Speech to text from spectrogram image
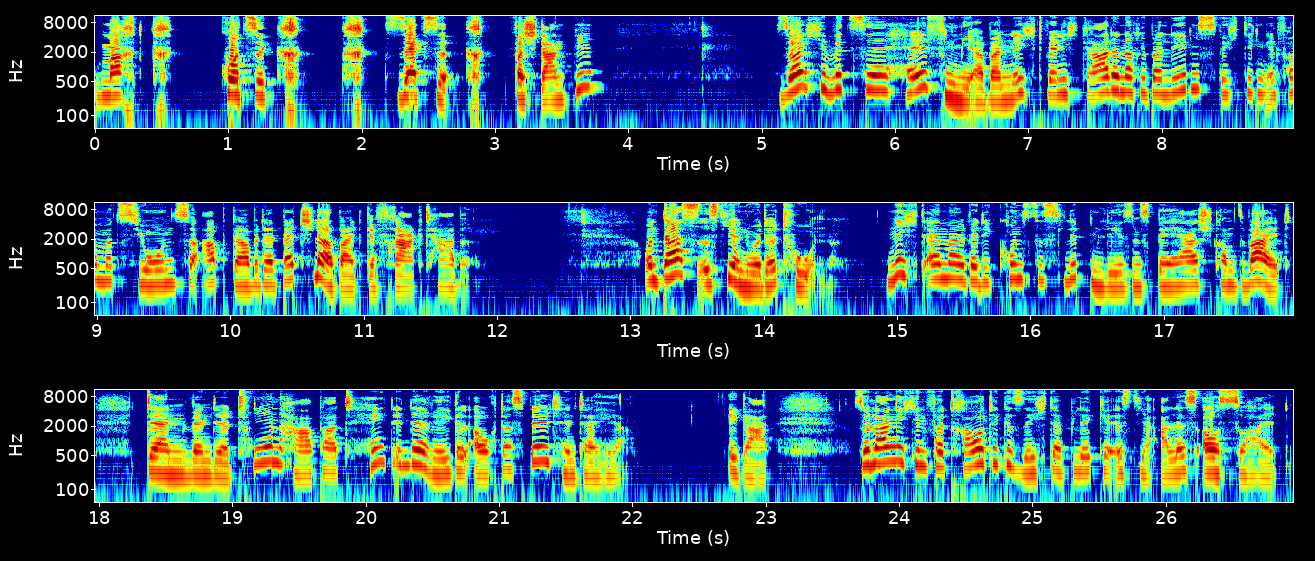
macht kurze Sätze. Verstanden? Solche Witze helfen mir aber nicht, wenn ich gerade nach überlebenswichtigen Informationen zur Abgabe der Bachelorarbeit gefragt habe. Und das ist ja nur der Ton. Nicht einmal wer die Kunst des Lippenlesens beherrscht, kommt weit, denn wenn der Ton hapert, hängt in der Regel auch das Bild hinterher. Egal. Solange ich in vertraute Gesichter blicke, ist ja alles auszuhalten.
